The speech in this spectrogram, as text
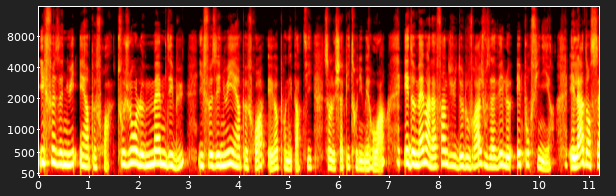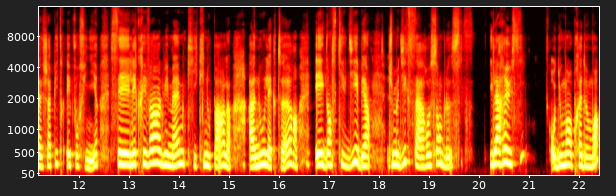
Il faisait nuit et un peu froid. Toujours le même début, il faisait nuit et un peu froid, et hop, on est parti sur le chapitre numéro 1. Et de même, à la fin de l'ouvrage, vous avez le Et pour finir. Et là, dans ce chapitre Et pour finir, c'est l'écrivain lui-même qui, qui nous parle à nous, lecteurs, et dans ce qu'il dit, eh bien, je me dis que ça ressemble, il a réussi du moins auprès de moi,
